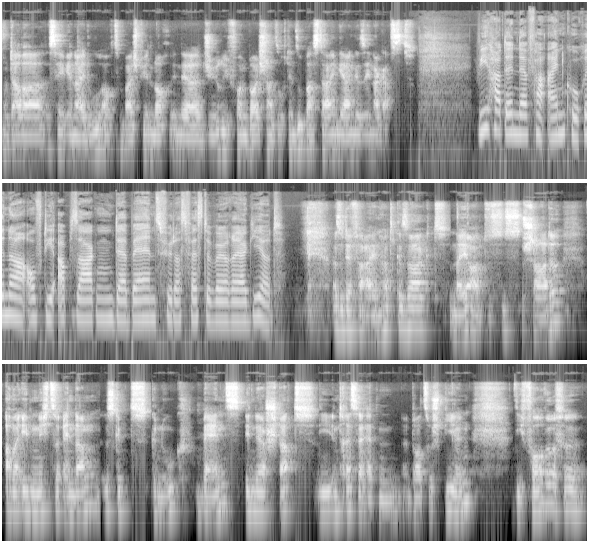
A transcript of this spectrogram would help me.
Und da war Xavier Naidu auch zum Beispiel noch in der Jury von Deutschland sucht den Superstar ein gern gesehener Gast. Wie hat denn der Verein Corinna auf die Absagen der Bands für das Festival reagiert? Also der Verein hat gesagt, naja, das ist schade, aber eben nicht zu ändern. Es gibt genug Bands in der Stadt, die Interesse hätten, dort zu spielen. Die Vorwürfe,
